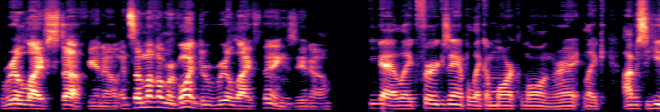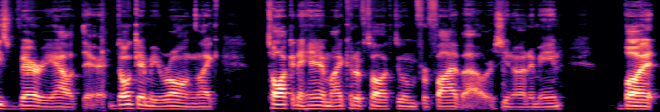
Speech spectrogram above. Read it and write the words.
real life stuff, you know. And some of them are going through real life things, you know. Yeah, like for example, like a Mark Long, right? Like obviously he's very out there. Don't get me wrong, like talking to him, I could have talked to him for 5 hours, you know what I mean? But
